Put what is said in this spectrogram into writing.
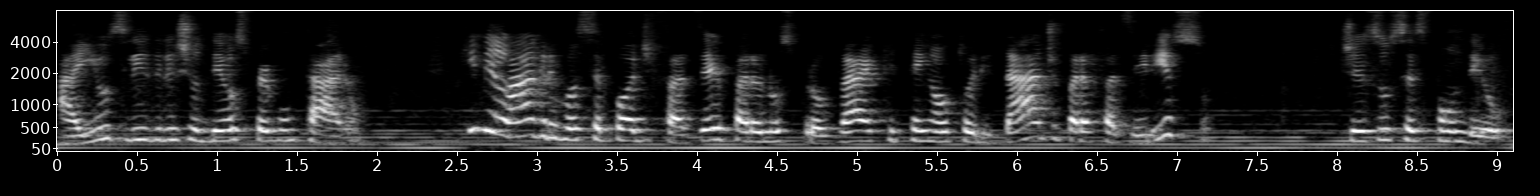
Aí os líderes judeus perguntaram: Que milagre você pode fazer para nos provar que tem autoridade para fazer isso? Jesus respondeu:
